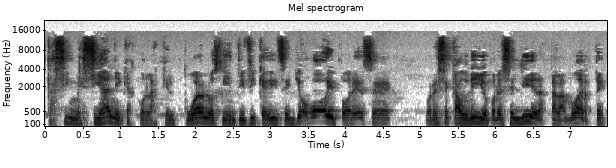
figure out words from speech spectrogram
casi mesiánicas con las que el pueblo se identifica y dice, yo voy por ese, por ese caudillo, por ese líder hasta la muerte,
